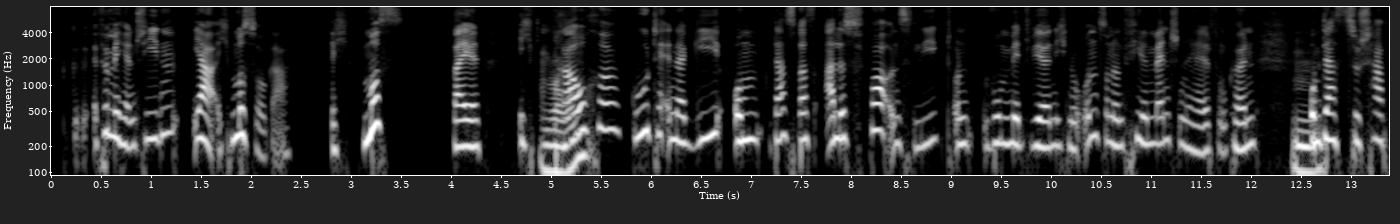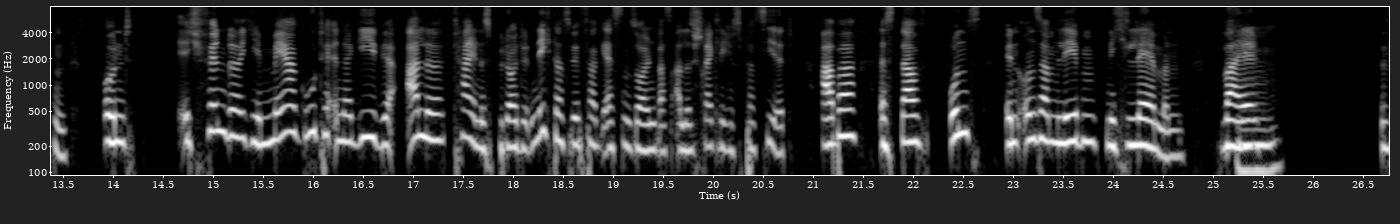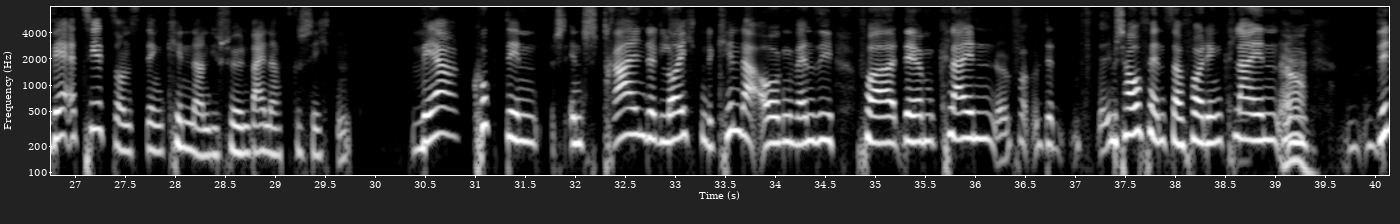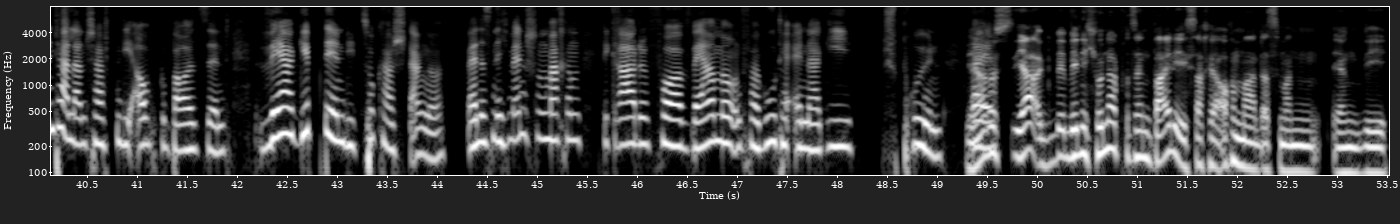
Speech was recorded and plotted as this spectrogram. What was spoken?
für mich entschieden, ja, ich muss sogar. Ich muss, weil ich brauche gute Energie, um das, was alles vor uns liegt und womit wir nicht nur uns, sondern vielen Menschen helfen können, Hm. um das zu schaffen. Und ich finde, je mehr gute Energie wir alle teilen, es bedeutet nicht, dass wir vergessen sollen, was alles Schreckliches passiert, aber es darf uns in unserem Leben nicht lähmen, weil Mhm. Wer erzählt sonst den Kindern die schönen Weihnachtsgeschichten? Wer guckt den in strahlende, leuchtende Kinderaugen, wenn sie vor dem kleinen, vor, de- im Schaufenster vor den kleinen Ja. ähm, Winterlandschaften, die aufgebaut sind? Wer gibt denen die Zuckerstange, wenn es nicht Menschen machen, die gerade vor Wärme und vor guter Energie sprühen? Ja, das, ja, bin ich 100% bei dir. Ich sage ja auch immer, dass man irgendwie,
